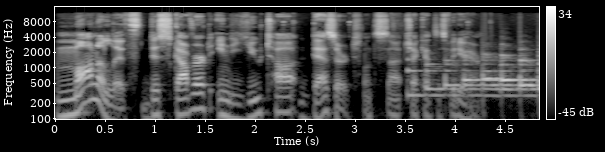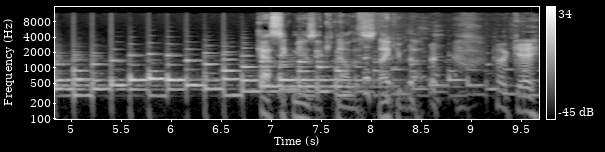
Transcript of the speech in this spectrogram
monolith discovered in the Utah desert. Let's uh, check out this video here. Castic music. Now this. Thank you for that. Okay.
